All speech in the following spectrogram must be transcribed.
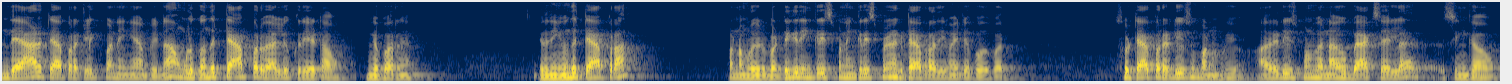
இந்த ஆட் டேப்பரை கிளிக் பண்ணிங்க அப்படின்னா உங்களுக்கு வந்து டேப்பர் வேல்யூ க்ரியேட் ஆகும். இங்கே பாருங்கள் இது நீங்கள் வந்து டேப்பராக பண்ண முடியும். இப்போ டிகிரி இன்க்ரீஸ் பண்ணி இன்க்ரீஸ் பண்ணி எனக்கு டேப்பர் அதிகமாகிட்டே போகுது பாரு. ஸோ டேப்பர் ரெடியூஸும் பண்ண முடியும். அதை ரெடியூஸ் பண்ணும்போது என்ன ஆகும்? பேக் சைடில் சிங்க் ஆகும்.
